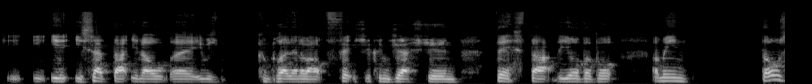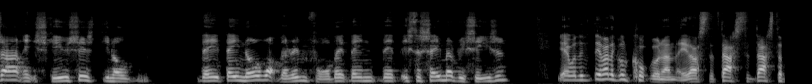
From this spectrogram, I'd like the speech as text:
he, he, he said that you know uh, he was complaining about fixture congestion, this, that, the other. But I mean, those aren't excuses. You know, they they know what they're in for. They they, they it's the same every season. Yeah, well, they've, they've had a good cup run, haven't they? That's the that's the that's the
